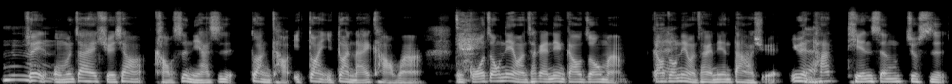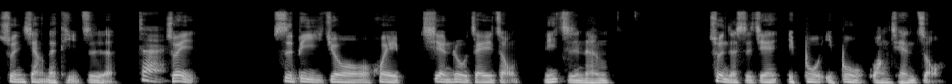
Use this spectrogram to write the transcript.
嗯，所以我们在学校考试，你还是段考一段一段来考嘛。你国中念完才可以念高中嘛，高中念完才可以念大学，因为他天生就是顺向的体质的。对，所以势必就会陷入这一种，你只能顺着时间一步一步往前走。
